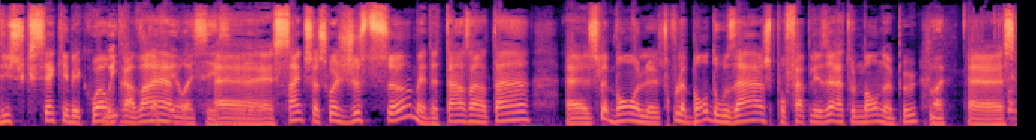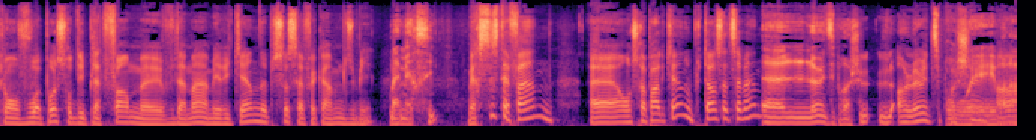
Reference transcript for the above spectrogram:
des succès québécois Oui, au travers, fait, ouais, c'est- euh, sans que ce soit juste ça, mais de temps en temps, euh, juste le bon, le, je trouve le bon dosage pour faire plaisir à tout le monde un peu. Ouais. Euh, ce qu'on voit pas sur des plateformes évidemment américaines, puis ça, ça fait quand même du bien. Ben merci. Merci Stéphane. Euh, on se reparle quand ou plus tard cette semaine? Euh, lundi prochain. L- lundi prochain. Oui, voilà.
